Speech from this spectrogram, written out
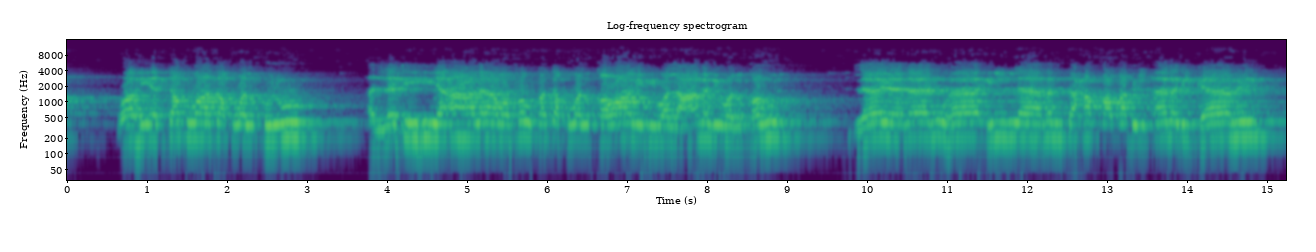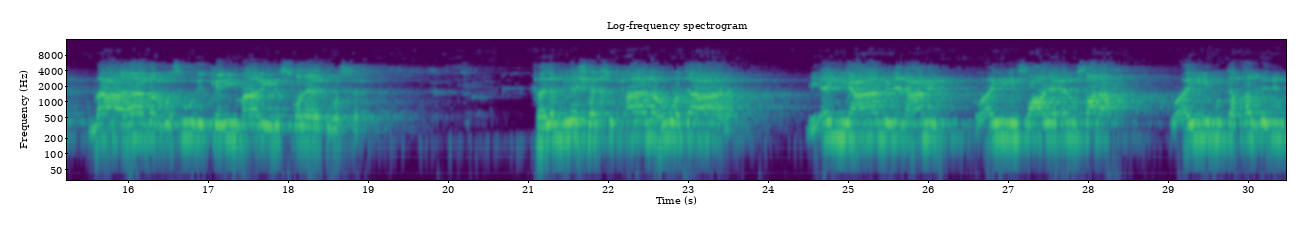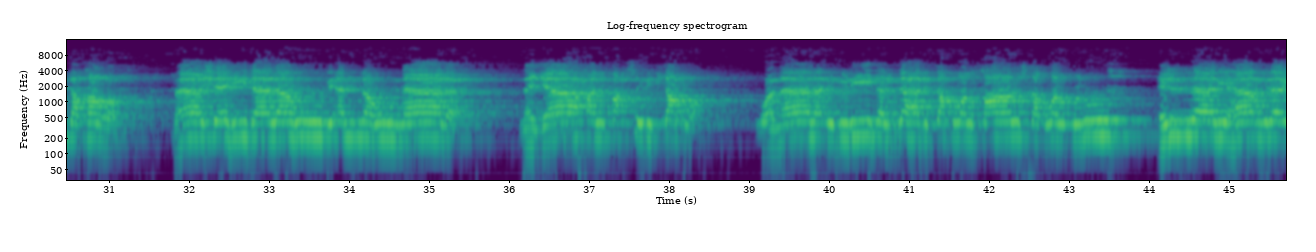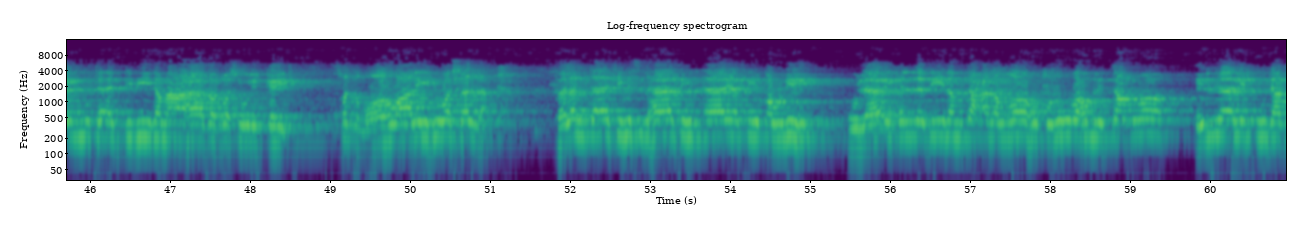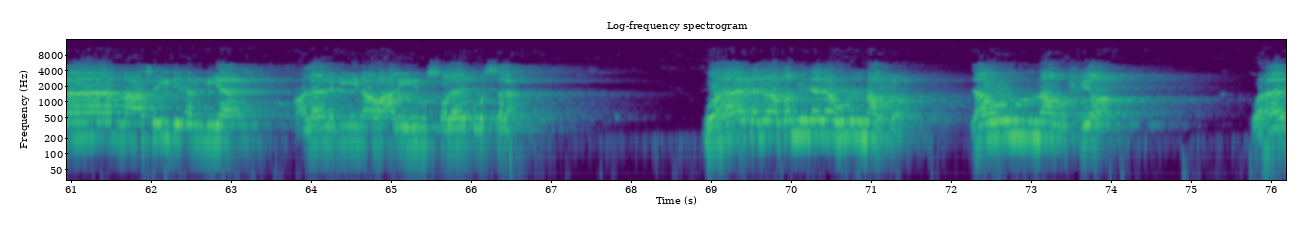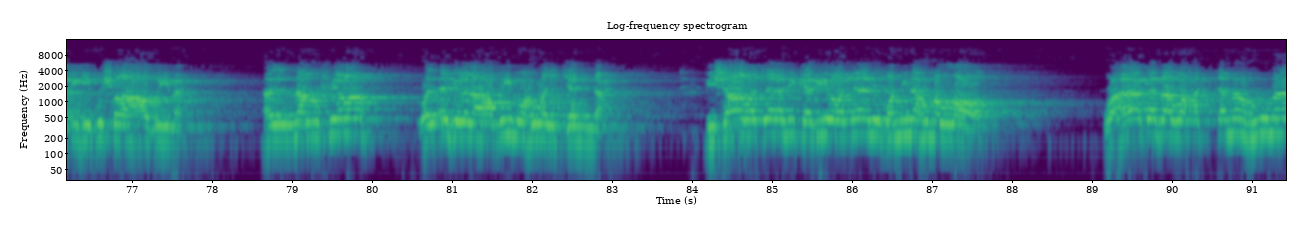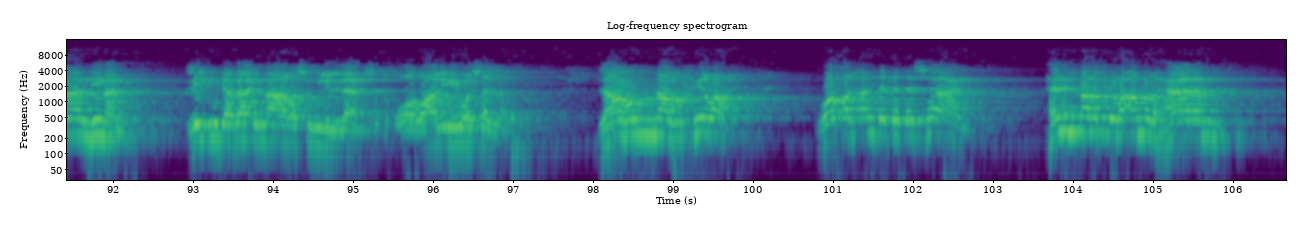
وهي التقوى تقوى القلوب التي هي أعلى وفوق تقوى القوالب والعمل والقول. لا ينالها إلا من تحقق بالأدب الكامل مع هذا الرسول الكريم عليه الصلاة والسلام. فلم يشهد سبحانه وتعالى لأي عامل عمل وأي صالح صلح وأي متقرب تقرب ما شهد له بأنه نال نجاح الفحص بالتقوى ونال إبريد الذهب التقوى الخالص تقوى القلوب إلا لهؤلاء المتأدبين مع هذا الرسول الكريم صلى الله عليه وسلم. فلم تأت مثل هذه الآية في قوله أولئك الذين امتحن الله قلوبهم للتقوى إلا للأدباء مع سيد الأنبياء على نبينا وعليهم الصلاة والسلام. وهكذا ضمن لهم المغفرة. لهم مغفرة. وهذه بشرى عظيمة. المغفرة والأجر العظيم وهو الجنة. بشارتان كبيرتان ضمنهما الله. وهكذا وحتمهما لمن؟ للأدباء مع رسول الله صلى الله عليه وسلم. لهم مغفرة وقد أنت تتساءل هل المغفرة أمر هام؟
